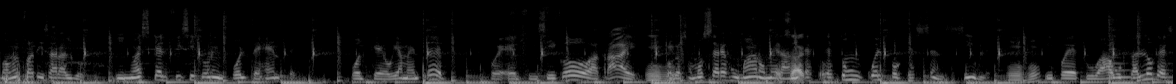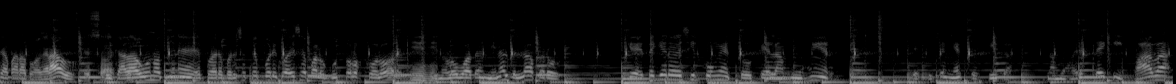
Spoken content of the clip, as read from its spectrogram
vamos a enfatizar algo, y no es que el físico no importe, gente, porque obviamente pues el físico atrae, porque somos seres humanos, mira, esto, es un cuerpo que es sensible, y pues tú vas a buscar lo que sea para tu agrado, y cada uno tiene, por, eso es que el boricua dice para los gustos los colores, y no lo voy a terminar, ¿verdad? Pero, ¿qué te quiero decir con esto? Que la mujer escuchen esto, chicas. La mujer está equipada,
